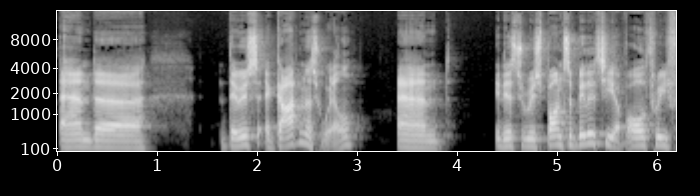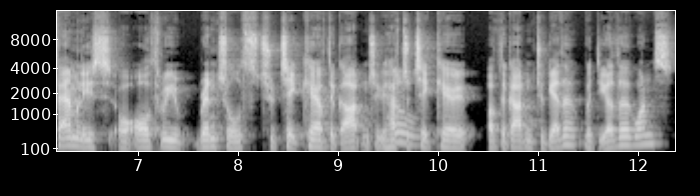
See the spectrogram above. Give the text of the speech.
And uh, there is a garden as well, and it is the responsibility of all three families or all three rentals to take care of the garden. So you have to Oh. take care of the garden together with the other ones.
